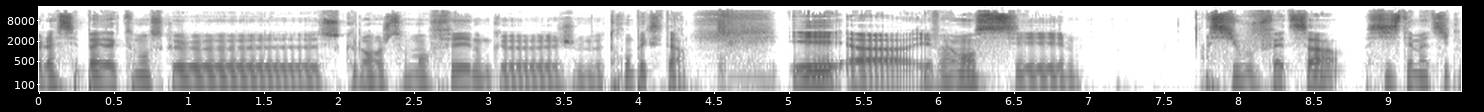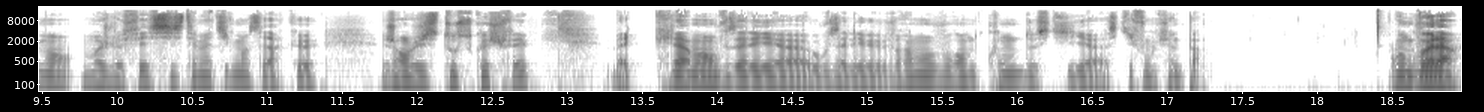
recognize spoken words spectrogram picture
là c'est pas exactement ce que le, ce que l'enregistrement fait donc je me trompe etc et, et vraiment c'est si vous faites ça systématiquement, moi je le fais systématiquement, c'est-à-dire que j'enregistre tout ce que je fais, bah, clairement vous allez, euh, vous allez vraiment vous rendre compte de ce qui, euh, ce qui fonctionne pas. Donc voilà,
